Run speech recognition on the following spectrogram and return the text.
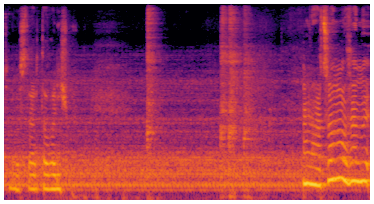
To wystartowaliśmy. No a co możemy...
